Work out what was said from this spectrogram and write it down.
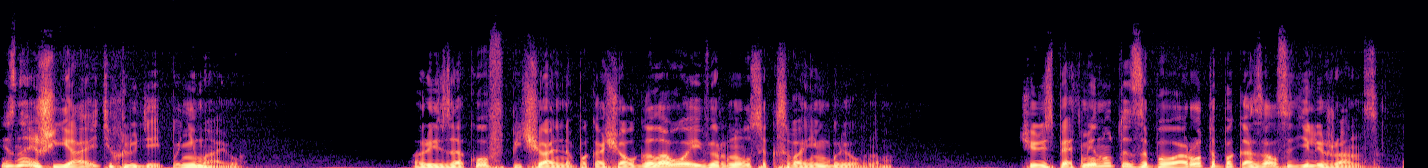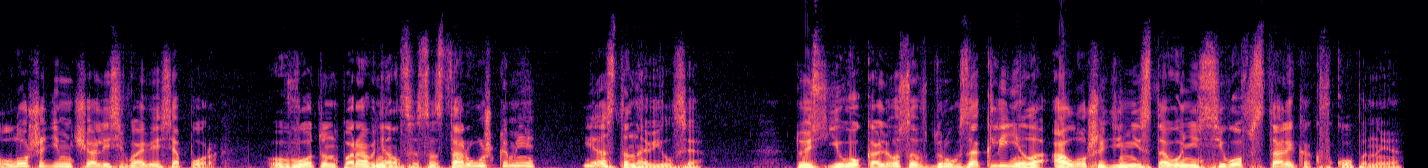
И знаешь, я этих людей понимаю. Ризаков печально покачал головой и вернулся к своим бревнам. Через пять минут из-за поворота показался дилижанс. Лошади мчались во весь опор. Вот он поравнялся со старушками и остановился. То есть его колеса вдруг заклинило, а лошади ни с того ни с сего встали, как вкопанные.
